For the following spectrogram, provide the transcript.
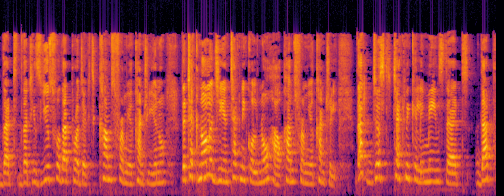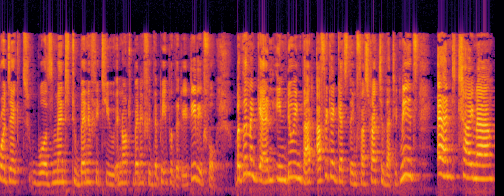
that that is used for that project comes from your country. You know, the technology and technical know-how comes from your country. That just technically means that that project was meant to benefit you and not benefit the people that you did it for. But then again, in doing that, Africa gets the infrastructure that it needs, and China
